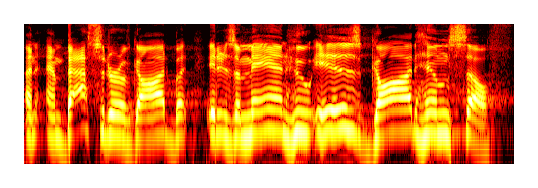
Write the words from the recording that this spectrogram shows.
an ambassador of God, but it is a man who is God Himself.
